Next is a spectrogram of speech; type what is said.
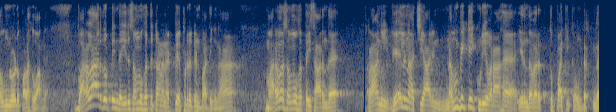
அவங்களோடு பழகுவாங்க. வரலாறு தொட்டு இந்த இரு சமூகத்துக்கான நட்பு எப்படி இருக்குன்னு பார்த்தீங்கன்னா மறவர் சமூகத்தை சார்ந்த ராணி வேலு நாச்சியாரின் நம்பிக்கைக்குரியவராக இருந்தவர் துப்பாக்கி கவுண்டர். இந்த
